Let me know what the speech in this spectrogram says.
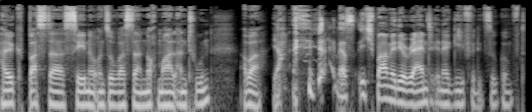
Hulkbuster-Szene und sowas da nochmal antun. Aber ja, das, ich spare mir die Rant-Energie für die Zukunft.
